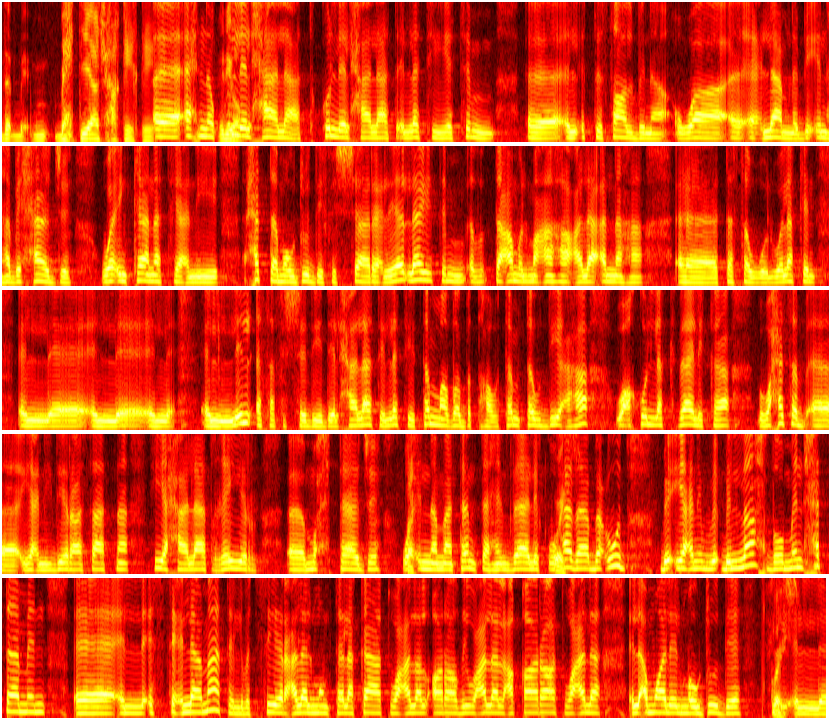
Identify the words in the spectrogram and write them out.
باحتياج حقيقي. آه، إحنا كل اليوم. الحالات كل الحالات التي يتم آه، الاتصال بنا وإعلامنا بإنها بحاجة وإن كانت يعني حتى موجودة في الشارع لا يتم التعامل معها على أنها آه، تسول. ولكن ال ال ال للأسف الشديد الحالات التي تم ضبطها وتم توديعها وأقول لك ذلك وحسب آه، يعني دراساتنا هي حالات غير آه، محتاجة وإنما تمتهن ذلك. وهذا بعود يعني بنلاحظه من حتى من آه، الاستعلامات اللي بتصير على الممتلكات وعلى الأراضي وعلى العقارات وعلى الأموال الموجودة في كويس. ال-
